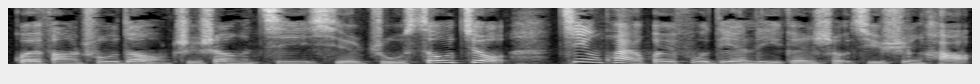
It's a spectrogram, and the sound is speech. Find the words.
官方出动直升机协助搜救，尽快恢复电力跟手机讯号。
